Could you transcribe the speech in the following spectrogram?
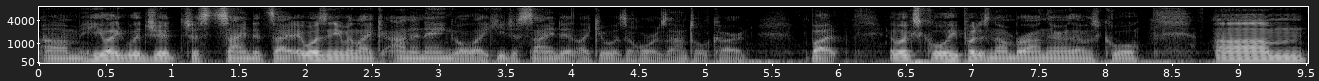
Um, he like legit just signed it side. It wasn't even like on an angle. Like he just signed it like it was a horizontal card. But it looks cool. He put his number on there. That was cool. Um,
